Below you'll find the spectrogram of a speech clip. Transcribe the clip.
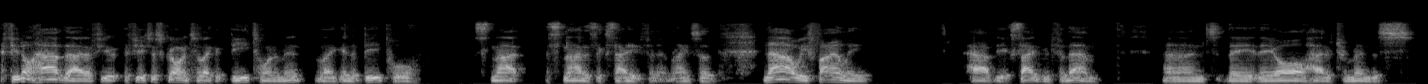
if you don't have that, if you if you're just going to like a B tournament, like in the B pool, it's not it's not as exciting for them, right? So now we finally have the excitement for them, and they they all had a tremendous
